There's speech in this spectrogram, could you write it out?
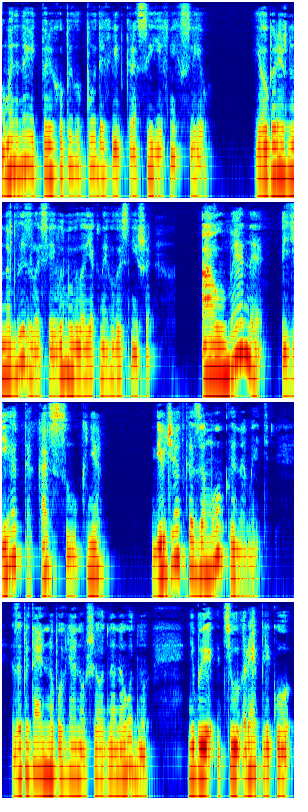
У мене навіть перехопило подих від краси їхніх слів. Я обережно наблизилася і вимовила якнайголосніше. А у мене є така сукня. Дівчатка замовкли на мить, запитально поглянувши одна на одну, ніби цю репліку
